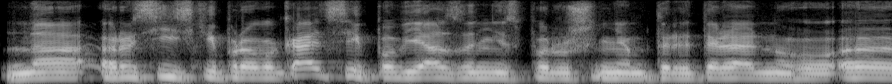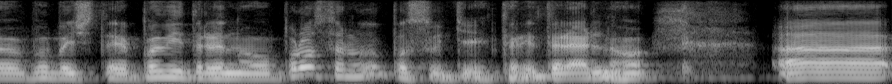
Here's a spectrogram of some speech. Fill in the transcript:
на російські провокації, пов'язані з порушенням територіального, е, вибачте, повітряного простору, ну по суті, територіального. е,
